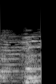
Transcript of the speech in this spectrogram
Thank you.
